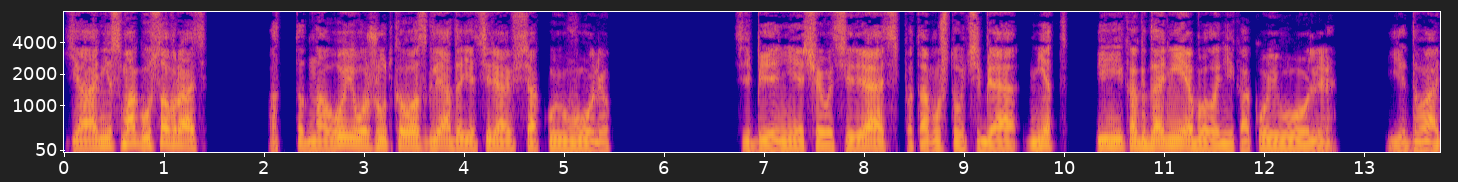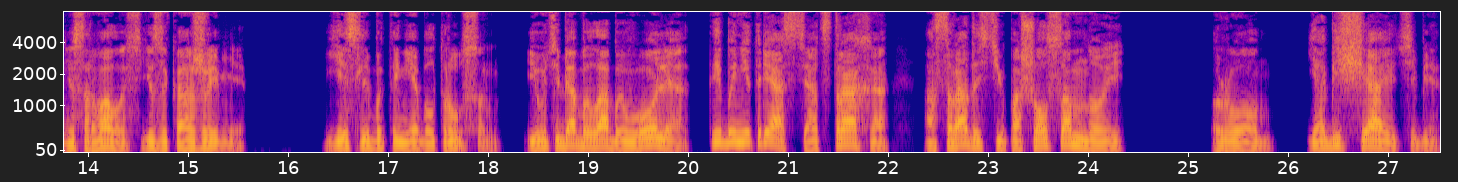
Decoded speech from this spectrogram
я не смогу соврать. От одного его жуткого взгляда я теряю всякую волю. Тебе нечего терять, потому что у тебя нет и никогда не было никакой воли. Едва не сорвалось языка Жимми. Если бы ты не был трусом, и у тебя была бы воля, ты бы не трясся от страха, а с радостью пошел со мной. Ром, я обещаю тебе,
